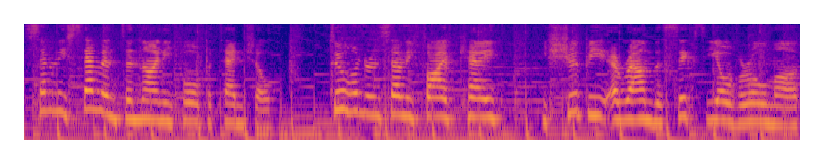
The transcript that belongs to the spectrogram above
77 to 94 potential. 275k. He should be around the 60 overall mark.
